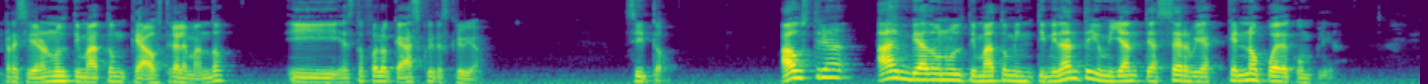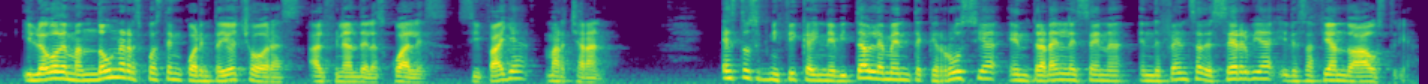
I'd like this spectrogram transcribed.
recibiera un ultimátum que Austria le mandó. Y esto fue lo que Asquith escribió. Cito. Austria ha enviado un ultimátum intimidante y humillante a Serbia que no puede cumplir y luego demandó una respuesta en 48 horas, al final de las cuales, si falla, marcharán. Esto significa inevitablemente que Rusia entrará en la escena en defensa de Serbia y desafiando a Austria.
